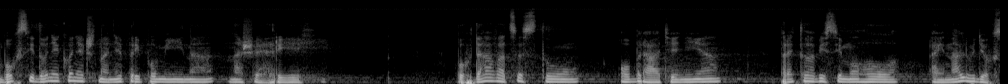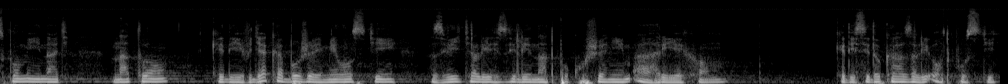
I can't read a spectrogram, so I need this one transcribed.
Boh si do nekonečna nepripomína naše hriechy. Boh dáva cestu obrátenia, preto aby si mohol aj na ľuďoch spomínať na to, kedy vďaka Božej milosti zvýťalizili nad pokušením a hriechom. Kedy si dokázali odpustiť.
